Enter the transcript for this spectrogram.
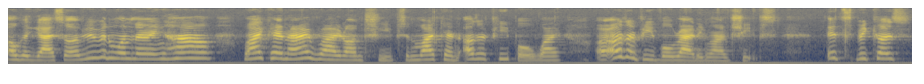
Okay guys, so if you've been wondering how, why can't I ride on sheeps and why can other people, why are other people riding on sheeps? It's because,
